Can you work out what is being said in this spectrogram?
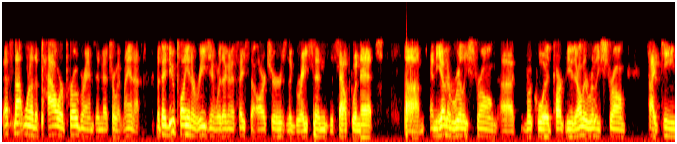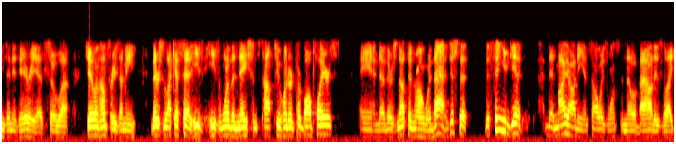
That's not one of the power programs in Metro Atlanta, but they do play in a region where they're going to face the Archers, the Graysons, the South Gwinnett's, um, and the other really strong uh, Brookwood, Parkview. They're all really strong type teams in his area. So uh, Jalen Humphreys, I mean, there's like I said, he's he's one of the nation's top 200 football players, and uh, there's nothing wrong with that. Just the the thing you get that my audience always wants to know about is like,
